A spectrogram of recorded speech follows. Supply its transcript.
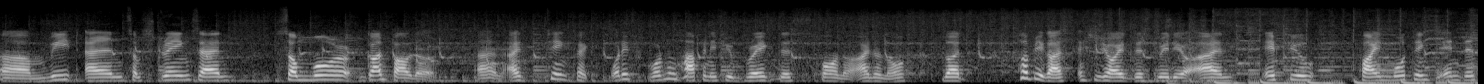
Um, wheat and some strings and some more gunpowder and I think like what if what will happen if you break this spawner I don't know. But hope you guys enjoyed this video. And if you find more things in this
